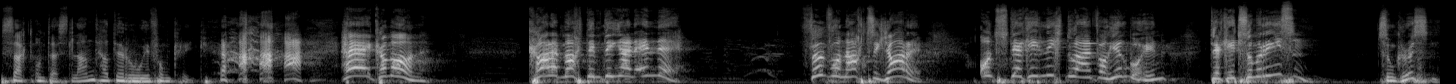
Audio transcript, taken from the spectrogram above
sagt, und das Land hatte Ruhe vom Krieg. hey, come on! Kaleb macht dem Ding ein Ende. 85 Jahre. Und der geht nicht nur einfach irgendwo hin, der geht zum Riesen, zum Größten.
